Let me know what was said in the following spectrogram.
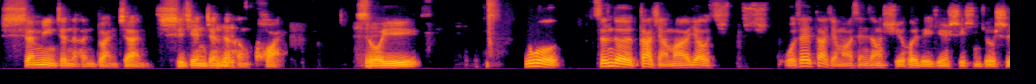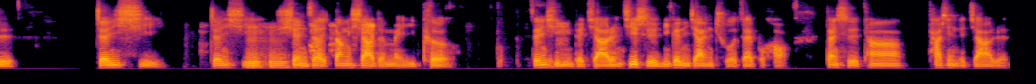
生命真的很短暂，时间真的很快，所以如果真的大甲妈要，我在大甲妈身上学会的一件事情就是珍惜。珍惜现在当下的每一刻，珍惜你的家人，即使你跟你家人处的再不好，但是他他是你的家人。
